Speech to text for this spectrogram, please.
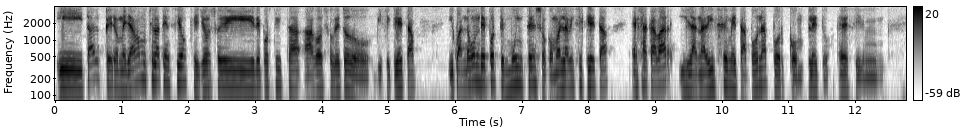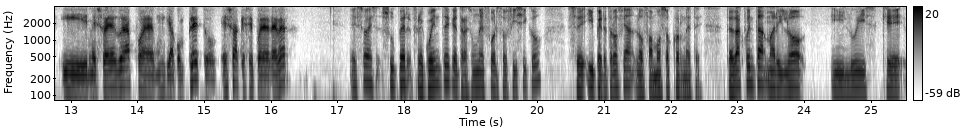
y tal, pero me llama mucho la atención que yo soy deportista, hago sobre todo bicicleta, y cuando hago un deporte muy intenso como es la bicicleta, es acabar y la nariz se me tapona por completo, es decir, mm, y me suele durar pues un día completo. ¿Eso a qué se puede deber? Eso es súper frecuente que tras un esfuerzo físico se hipertrofian los famosos cornetes. ¿Te das cuenta, Mariló y Luis, que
